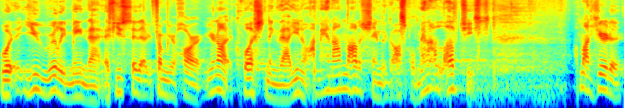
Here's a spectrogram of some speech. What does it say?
what you really mean that. If you say that from your heart, you're not questioning that. You know, ah, man, I'm not ashamed of the gospel. Man, I love Jesus. I'm not here to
